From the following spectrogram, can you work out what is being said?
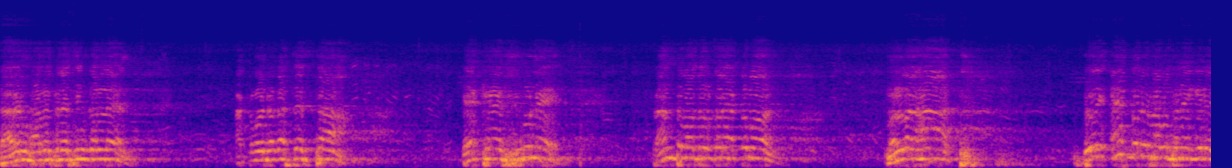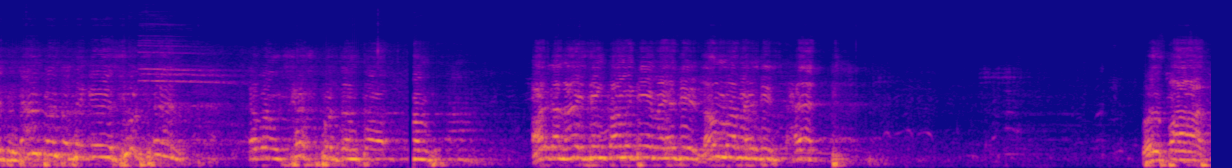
দারুণ ভাবে প্রেসিং করলেন। আক্রমণ ঢোকার চেষ্টা। দেখে শুনে প্রান্ত বদল করে আক্রমণ। মোল্লার হাত দুই এক গোলের ব্যবধানে গিয়েছেন ডান প্রান্ত থেকে ছুটছেন এবং শেষ পর্যন্ত অর্গানাইজিং কমিটি মেহেদির লম্বা মেহেদির হেড গোল পাঁচ।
